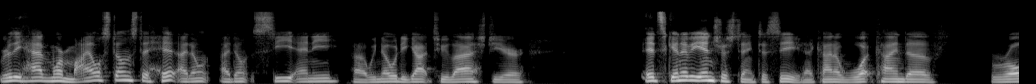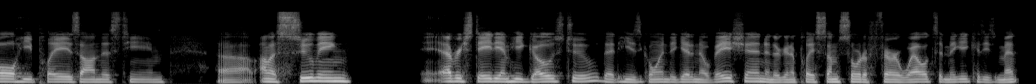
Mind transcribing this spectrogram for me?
really have more milestones to hit. I don't I don't see any. Uh, we know what he got to last year. It's going to be interesting to see that kind of what kind of role he plays on this team. Uh, I'm assuming every stadium he goes to that he's going to get an ovation and they're going to play some sort of farewell to Miggy because he's meant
